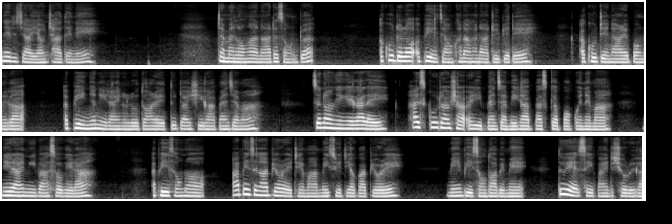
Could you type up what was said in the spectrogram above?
နစ်တကျရောင်းချတဲ့နယ်တမန်လုံးကနားတစုံအတွက်အခုတလောအဖေအကြောင်းခဏခဏတွေ့ပြတယ်အခုတင်ထားတဲ့ပုံတွေကအဖေညနေတိုင်းလိုလိုသွားတဲ့သူတိုက်ရှိကပန်းချံမှာကျွန်တော်ငငယ်ကလည်း high school ထောက်လျှောက်အဲ့ဒီပန်းချံဘေးက basketball ကွင်းထဲမှာ နေတိုင်းနေပါဆော့ခဲ့တာအဖေဆုံးတော့အားပေးစကားပြောတဲ့အထဲမှာမိတ်ဆွေတယောက်ကပြောတယ်မင်းဖေဆုံးသွားပေမဲ့သူ့ရဲ့စိတ်ပိုင်းတချို့တွေက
